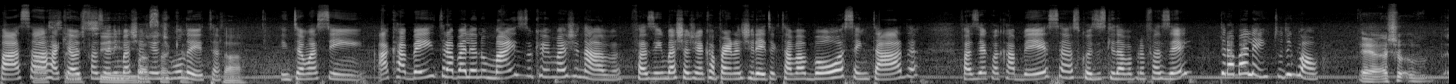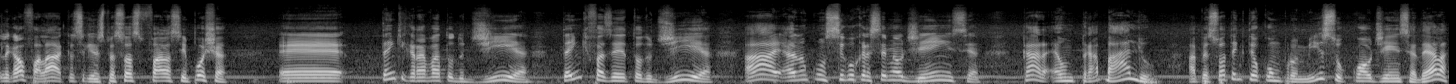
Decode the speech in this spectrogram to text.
passa, a Raquel de fazendo embaixadinha de muleta. Tá. Então, assim, acabei trabalhando mais do que eu imaginava. Fazia embaixadinha com a perna direita que estava boa, sentada, fazia com a cabeça as coisas que dava pra fazer e trabalhei, tudo igual. É, acho legal falar que é o seguinte, as pessoas falam assim, poxa, é, tem que gravar todo dia, tem que fazer todo dia, ah, eu não consigo crescer minha audiência. Cara, é um trabalho. A pessoa tem que ter o compromisso com a audiência dela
